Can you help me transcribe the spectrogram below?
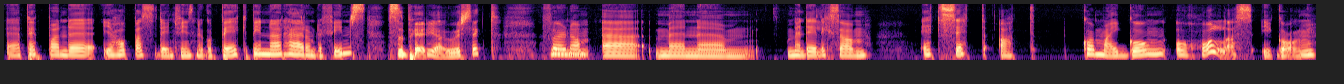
eh, peppande. Jag hoppas det inte finns några pekpinnar här. Om det finns så ber jag ursäkt för mm. dem. Eh, men, ehm, men det är liksom ett sätt att komma igång och hållas igång.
